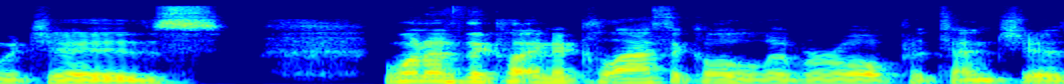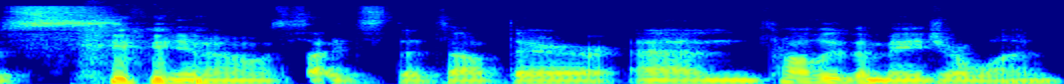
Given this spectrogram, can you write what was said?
which is one of the kind of classical liberal pretentious you know sites that's out there and probably the major one.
